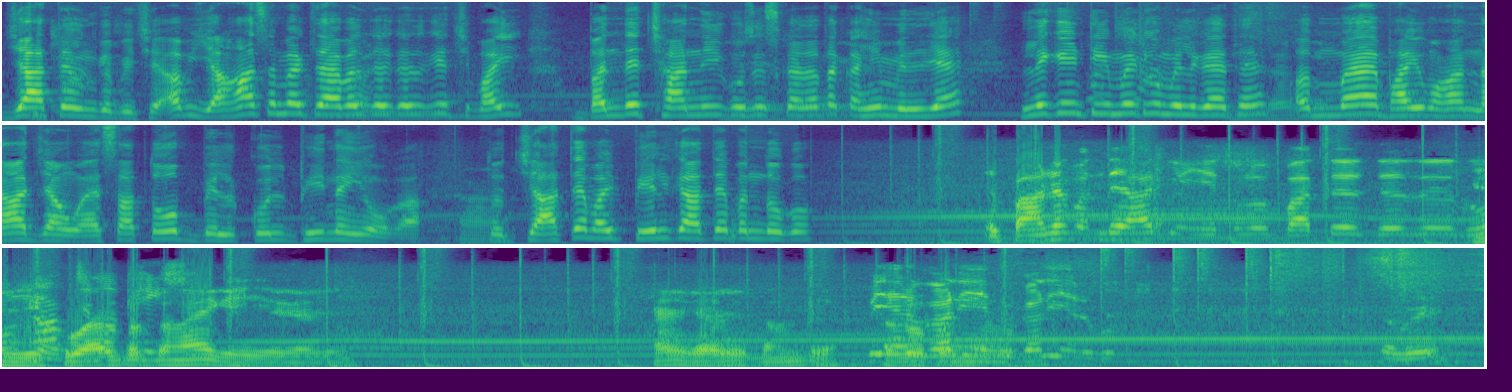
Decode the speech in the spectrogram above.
जाते हैं उनके पीछे। अब यहाँ से मैं ट्रैवल कर करके भाई बंदे छानने की कोशिश कर रहा था कहीं मिल जाए लेकिन टीममेट को मिल गए थे। और मैं भाई वहाँ ना जाऊँ ऐसा तो बिल्कुल भी नहीं होगा। तो जाते भाई पेल के आते हैं बंदों को। पाने बंदे आ गए हैं तो लोग बातें ज- ज- रोक ये है। बंदे भैया रुको, गाड़ी है रुको, गाड़ी है रुको। अबे।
